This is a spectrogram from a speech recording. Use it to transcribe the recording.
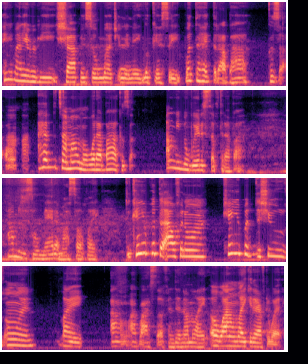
Anybody ever be shopping so much and then they look and say, "What the heck did I buy?" Because I, I, the time I don't know what I buy because I, I don't even wear the stuff that I buy. I'm just so mad at myself. Like, can you put the outfit on? Can you put the shoes on? Like, I I buy stuff and then I'm like, oh, I don't like it after what.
